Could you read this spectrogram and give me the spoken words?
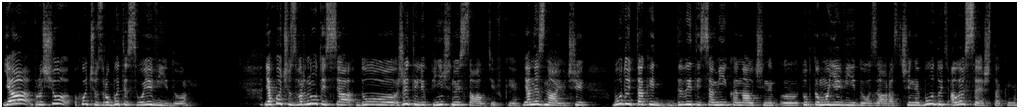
Я про що хочу зробити своє відео. Я хочу звернутися до жителів Північної Саутівки. Я не знаю, чи будуть таки дивитися мій канал, чи не, е, тобто моє відео зараз, чи не будуть, але все ж таки.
